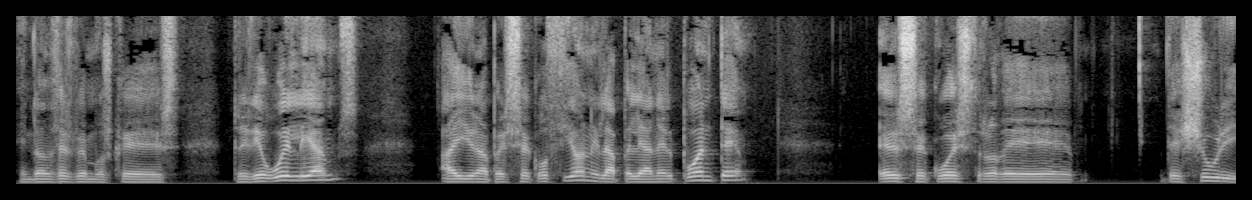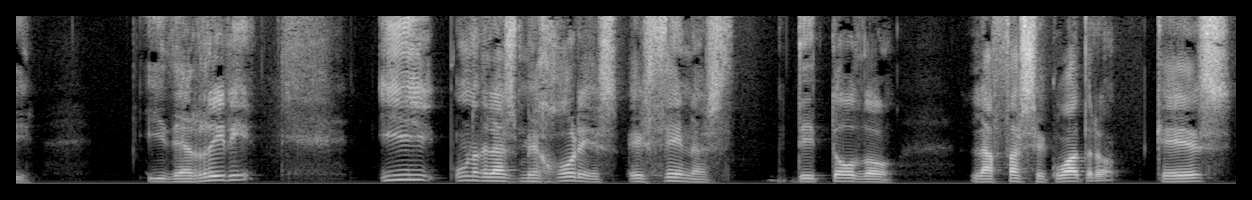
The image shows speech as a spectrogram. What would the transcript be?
Entonces vemos que es Riri Williams, hay una persecución y la pelea en el puente el secuestro de, de Shuri y de Riri. Y una de las mejores escenas de todo la fase 4, que es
